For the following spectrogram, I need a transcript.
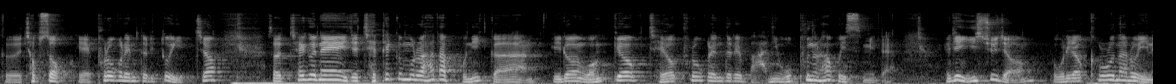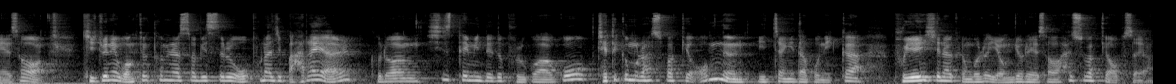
그 접속 예, 프로그램들이 또 있죠. 그래서 최근에 이제 재택근무를 하다 보니까 이런 원격 제어 프로그램들을 많이 오픈을 하고 있습니다. 이제 이슈죠. 우리가 코로나로 인해서 기존의 원격 터미널 서비스를 오픈하지 말아야 할 그런 시스템인데도 불구하고 재택근무를 할 수밖에 없는 입장이다 보니까 VNC나 그런 거를 연결해서 할 수밖에 없어요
